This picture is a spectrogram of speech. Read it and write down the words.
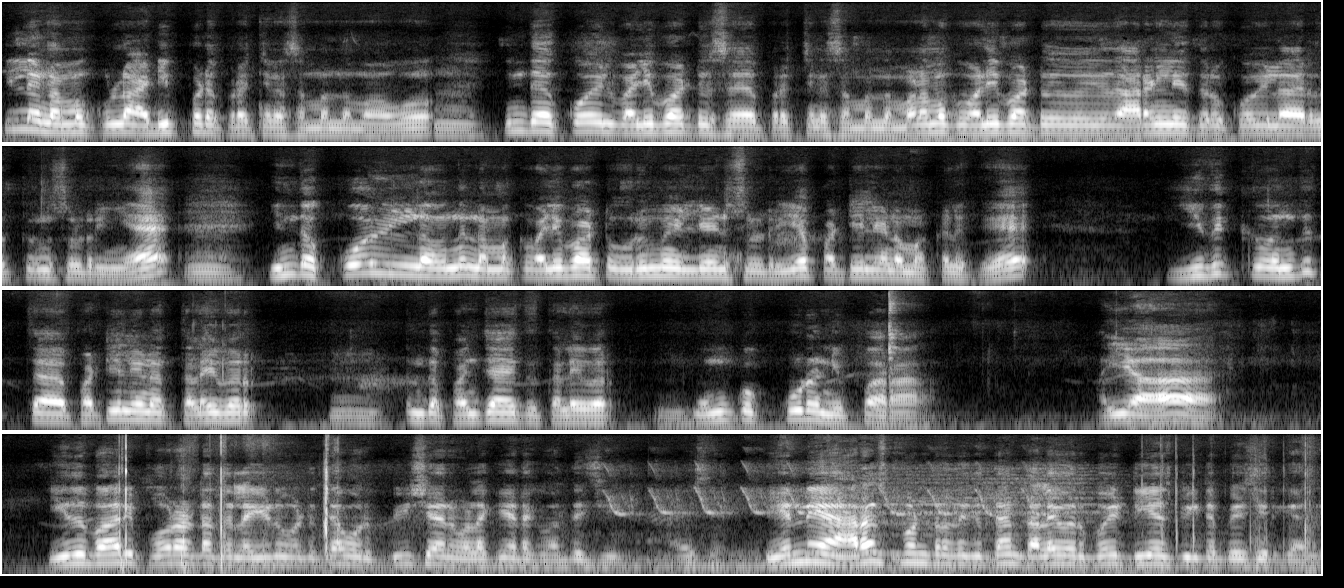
இல்லை நமக்குள்ள அடிப்படை பிரச்சனை சம்பந்தமாகவும் ம். இந்த கோயில் வழிபாட்டு பிரச்சனை சம்பந்தமாக நமக்கு வழிபாட்டு அறநிலையத்துறை கோயிலாக இருக்குன்னு சொல்கிறீங்க. இந்த கோயிலில் வந்து நமக்கு வழிபாட்டு உரிமை இல்லைன்னு சொல்கிறீங்க பட்டியலின மக்களுக்கு இதுக்கு வந்து த பட்டியலின தலைவர். இந்த பஞ்சாயத்து தலைவர் உங்கள் கூட நிற்பாரா ஐயா இது மாதிரி போராட்டத்தில் ஈடுபட்டு தான் ஒரு பிசிஆர் வழக்கு எனக்கு வந்துச்சு. என்னை அரெஸ்ட் பண்ணுறதுக்கு தான் தலைவர் போய் டிஎஸ்பி கிட்ட பேசியிருக்காரு.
